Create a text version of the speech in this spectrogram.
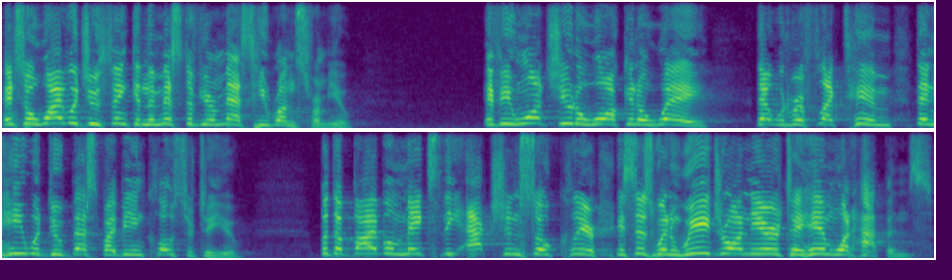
And so, why would you think in the midst of your mess He runs from you? If He wants you to walk in a way that would reflect Him, then He would do best by being closer to you. But the Bible makes the action so clear. It says, when we draw near to Him, what happens?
